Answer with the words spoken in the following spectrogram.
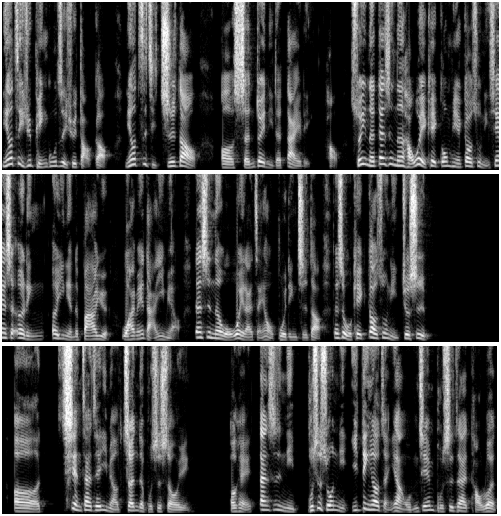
你要自己去评估，自己去祷告，你要自己知道哦、神对你的带领。所以呢，但是呢，好，我也可以公平的告诉你，现在是二零二一年的八月，我还没打疫苗，但是呢，我未来怎样，我不一定知道，但是我可以告诉你，就是，呃，现在这疫苗真的不是受益，OK，但是你不是说你一定要怎样，我们今天不是在讨论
